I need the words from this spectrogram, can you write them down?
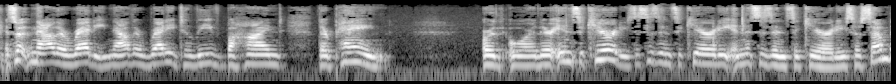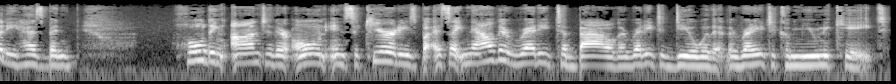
And so now they're ready. Now they're ready to leave behind their pain or or their insecurities. This is insecurity and this is insecurity. So somebody has been holding on to their own insecurities, but it's like now they're ready to battle. They're ready to deal with it. They're ready to communicate.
